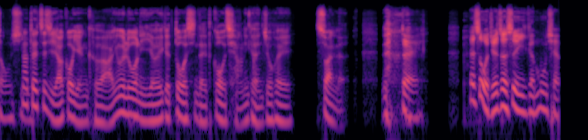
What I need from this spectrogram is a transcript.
东西。那对自己也要够严苛啊，因为如果你有一个惰性的够强，你可能就会算了。对，但是我觉得这是一个目前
